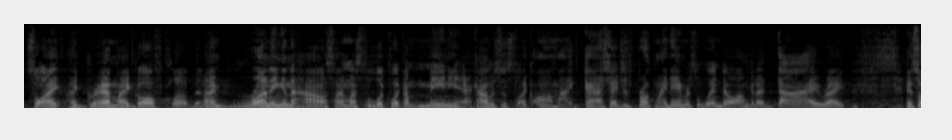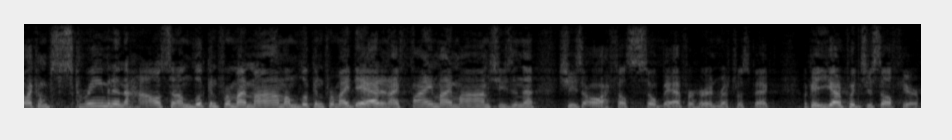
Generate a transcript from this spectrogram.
So I, I grab my golf club and I'm running in the house. I must have looked like a maniac. I was just like, oh my gosh, I just broke my neighbor's window. I'm going to die, right? And so I come screaming in the house and I'm looking for my mom. I'm looking for my dad and I find my mom. She's in the, she's, oh, I felt so bad for her in retrospect. Okay, you got to put yourself here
